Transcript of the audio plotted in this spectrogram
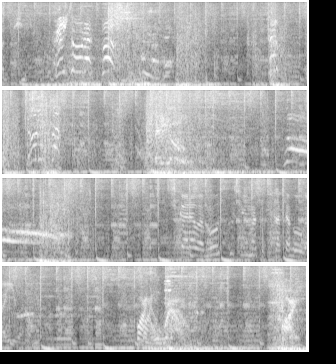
力はもう少しうまく使った方がいいわね Final round. Fight!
